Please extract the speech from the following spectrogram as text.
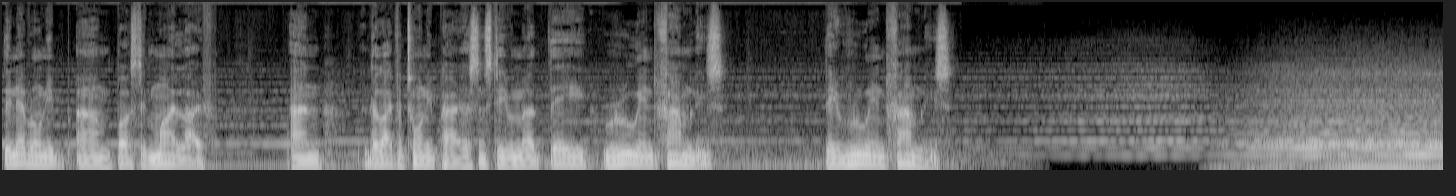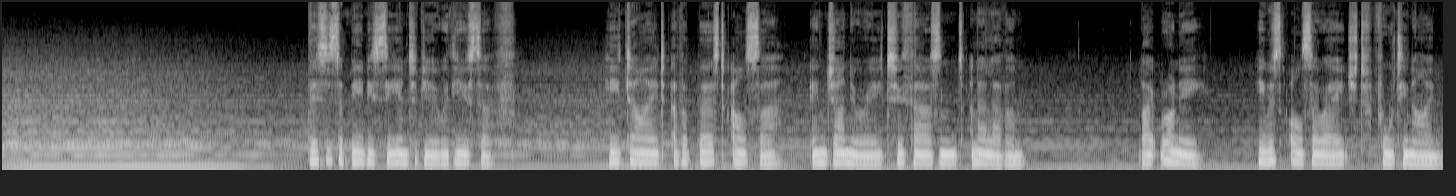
They never only um, busted my life and the life of Tony Paris and Stephen Miller. They ruined families. They ruined families. This is a BBC interview with Yusuf. He died of a burst ulcer in January 2011. Like Ronnie, he was also aged 49.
